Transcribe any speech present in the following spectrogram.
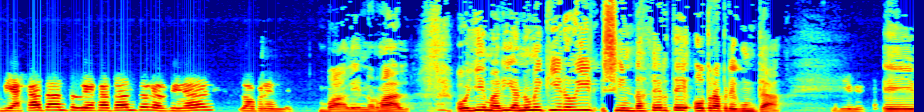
viaja tanto, viaja tanto que al final lo aprende. Vale, normal. Oye, María, no me quiero ir sin hacerte otra pregunta. Dime. Eh,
